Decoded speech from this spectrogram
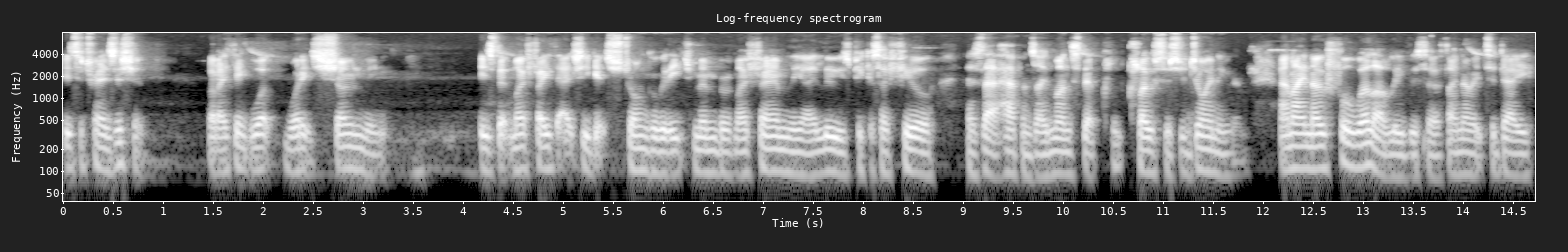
It's a transition. But I think what, what it's shown me is that my faith actually gets stronger with each member of my family I lose because I feel as that happens, I'm one step cl- closer to joining them. And I know full well I'll leave this earth. I know it today.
